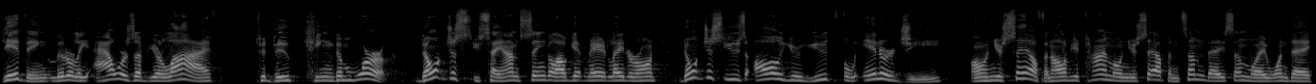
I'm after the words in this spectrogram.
giving literally hours of your life to do kingdom work. Don't just, you say, I'm single, I'll get married later on. Don't just use all your youthful energy on yourself and all of your time on yourself. And someday, some way, one day,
